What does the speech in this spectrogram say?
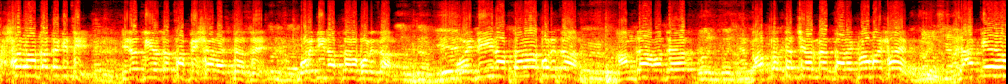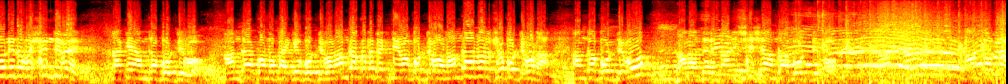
এক সালে আমরা দেখেছি, এটা দুই হাজার ছাব্বিশ সালে আসতেছে ওই দিন আপনারা বলে যান। ওই দিন আপনারা বলে যান। আমরা আমাদের ভারপ্রাপ্ত চেয়ারম্যান তারেক রহমান সাহেব, যাকে উনি নমিশন দিবে, তাকে আমরা ভোট দিব। আমরা কোনো বাইকে ভোট দিব না, আমরা কোনো ব্যক্তি ভোট দিব না, আমরা আনারসে ভোট দিব না। আমরা ভোট দিব, আমাদের বাড়ির শেষে আমরা ভোট দিব আমরা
